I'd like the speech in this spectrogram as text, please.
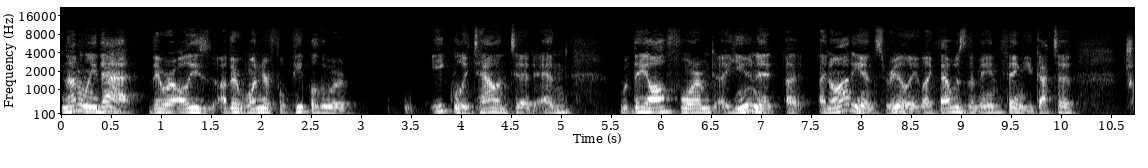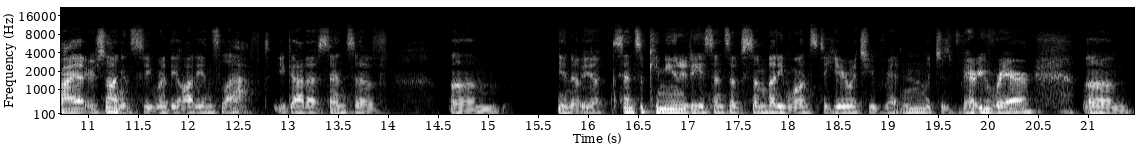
not only that, there were all these other wonderful people who were equally talented and they all formed a unit, a, an audience, really. Like that was the main thing. You got to try out your song and see where the audience laughed. You got a sense of, um, you know, a sense of community, a sense of somebody wants to hear what you've written, which is very rare. Um,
